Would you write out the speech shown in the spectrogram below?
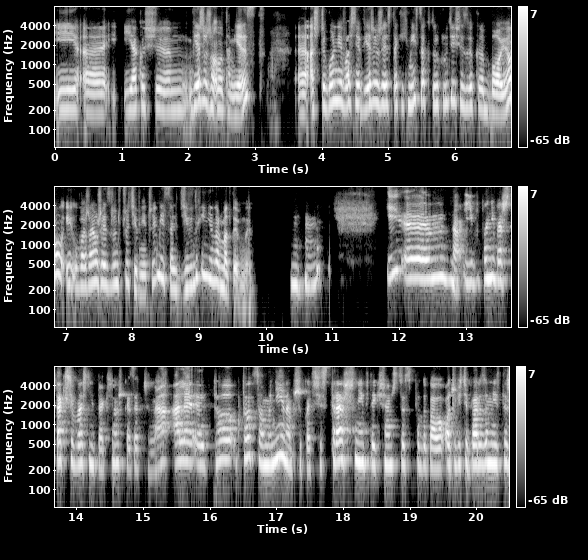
i, e, i jakoś wierzę, że ono tam jest, a szczególnie właśnie wierzę, że jest w takich miejscach, w których ludzie się zwykle boją i uważają, że jest wręcz przeciwnie, czyli w miejscach dziwnych i nienormatywnych. Mhm. I, no, I ponieważ tak się właśnie ta książka zaczyna, ale e, to, to, co mnie na przykład się strasznie w tej książce spodobało, oczywiście bardzo mnie też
